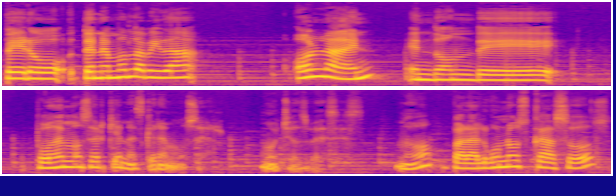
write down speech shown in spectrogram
pero tenemos la vida online en donde podemos ser quienes queremos ser muchas veces, ¿no? Para algunos casos,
